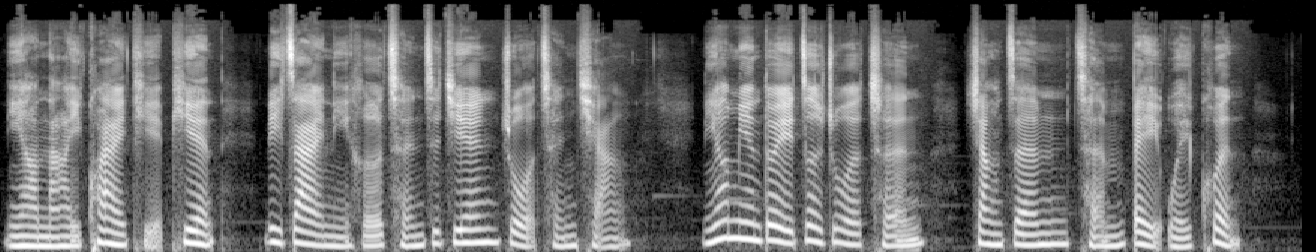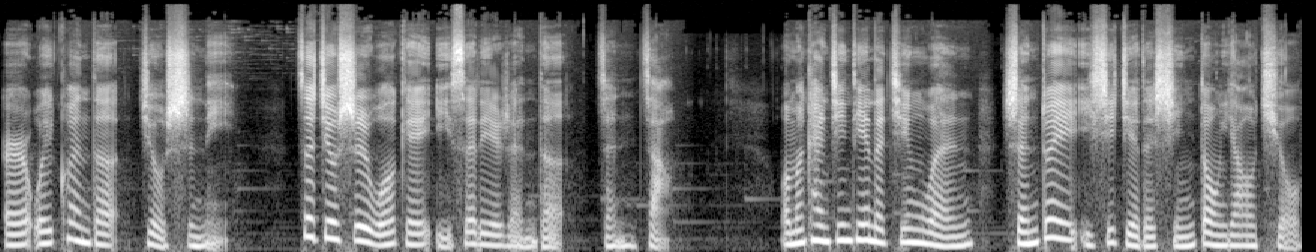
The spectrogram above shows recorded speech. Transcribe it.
你要拿一块铁片立在你和城之间做城墙，你要面对这座城，象征城被围困，而围困的就是你。”这就是我给以色列人的征兆。我们看今天的经文，神对以西结的行动要求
